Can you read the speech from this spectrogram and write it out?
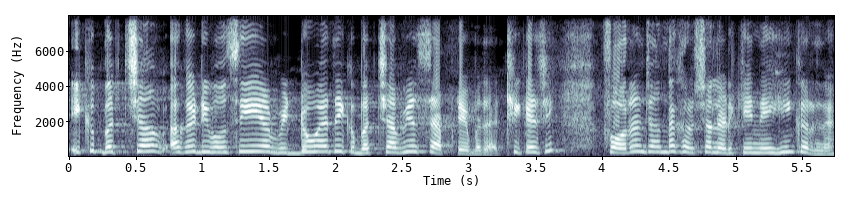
ਇੱਕ ਬੱਚਾ ਅਗਰ ਡਿਵੋਰਸੀ ਜਾਂ ਵਿਡੋ ਹੈ ਤਾਂ ਇੱਕ ਬੱਚਾ ਵੀ ਅਸੈਪਟੇਬਲ ਹੈ, ਠੀਕ ਹੈ ਜੀ? ਫੋਰਨ ਜਾਣ ਦਾ ਖਰਚਾ ਲੜਕੇ ਨੇ ਹੀ ਕਰਨਾ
